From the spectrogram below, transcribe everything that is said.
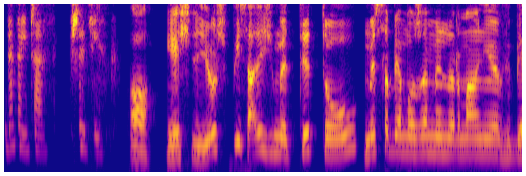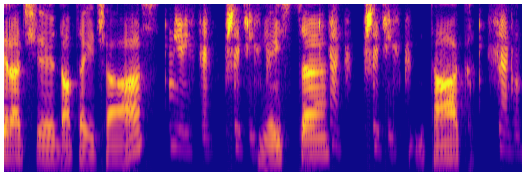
Data i czas. Przycisk. O, jeśli już wpisaliśmy tytuł, my sobie możemy normalnie wybierać e, datę i czas, Miejsce. Przycisk. miejsce, Tak. Przycisk. tak, Z flagą. z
